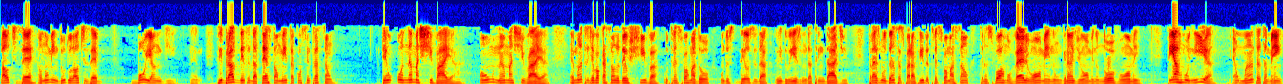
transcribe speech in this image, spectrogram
Lao Tse, é o nome hindu do Lao Tse, Boyang. Né? Vibrado dentro da testa aumenta a concentração. Tem um Onama Shivaya, Om Namah Shivaya, é mantra de evocação do deus Shiva, o transformador, um dos deuses do hinduísmo, da trindade. Traz mudanças para a vida, transformação, transforma o velho homem num grande homem, num novo homem. Tem harmonia, é um mantra também,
